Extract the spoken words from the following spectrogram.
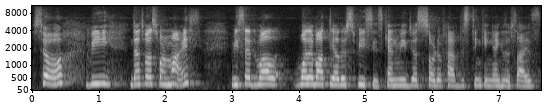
So we, that was for mice we said, well, what about the other species? Can we just sort of have this thinking exercise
